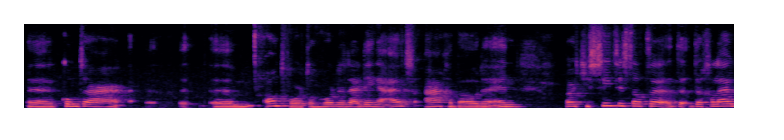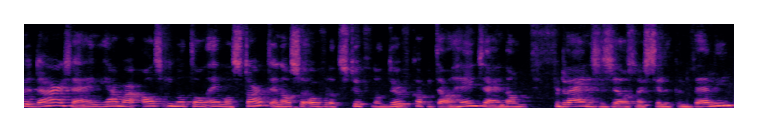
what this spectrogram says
Uh, komt daar uh, um, antwoord of worden daar dingen uit aangeboden. En wat je ziet is dat de, de, de, geluiden daar zijn. Ja, maar als iemand dan eenmaal start en als ze over dat stuk van dat durfkapitaal heen zijn, dan verdwijnen ze zelfs naar Silicon Valley.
